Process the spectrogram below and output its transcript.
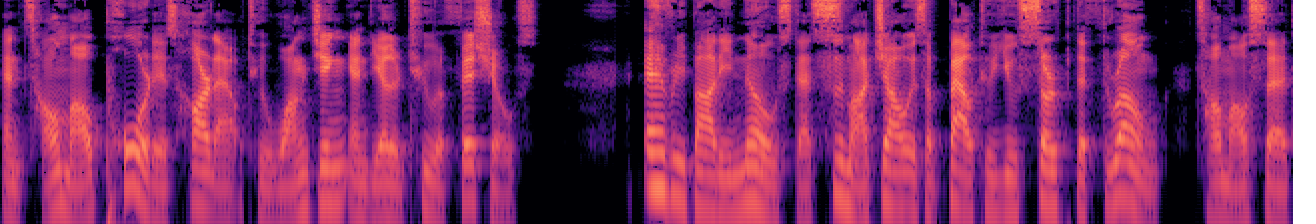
and Cao Mao poured his heart out to Wang Jing and the other two officials. Everybody knows that Sima Zhao is about to usurp the throne, Cao Mao said.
